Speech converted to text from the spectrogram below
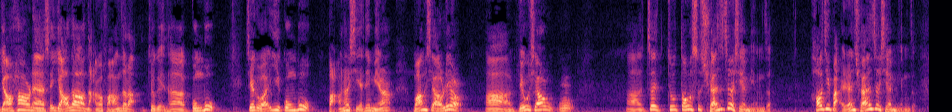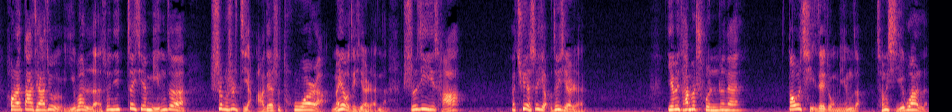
摇号呢，谁摇到哪个房子了，就给他公布。结果一公布，榜上写的名王小六啊、刘小五啊，这就都是全是这些名字，好几百人全是这些名字。后来大家就有疑问了，说你这些名字。是不是假的？是托儿啊？没有这些人呢。实际一查，那确实有这些人，因为他们村子呢，都起这种名字，成习惯了。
